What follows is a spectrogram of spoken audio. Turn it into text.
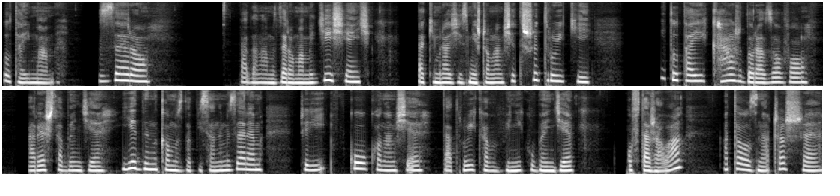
Tutaj mamy 0, spada nam 0, mamy 10. W takim razie zmieszczą nam się 3 trójki. I tutaj każdorazowo ta reszta będzie jedynką z dopisanym zerem, czyli w kółko nam się ta trójka w wyniku będzie powtarzała, a to oznacza, że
